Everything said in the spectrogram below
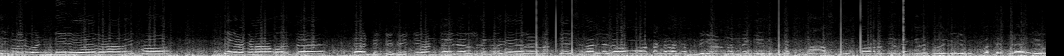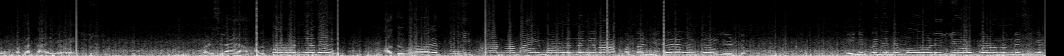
നിങ്ങളൊരു വണ്ടിയിൽ കയറുകയാണ്. ഇപ്പോൾ ഇതേ കിടക്കണ പോലത്തെ തേർട്ടി ടു ഫീറ്റ് കണ്ടെയ്നറിൽ നിങ്ങൾ കയറുകയാണ്. അത്യാവശ്യം നല്ല ലോങ് ഓട്ടൊക്കെയുള്ള കമ്പനിയാണെന്നുണ്ടെങ്കിൽ നിങ്ങൾക്ക് മാസത്തിൽ കുറഞ്ഞത് എങ്ങനെ പോയി ഒരു മുപ്പത്തേഴായിരം മുപ്പത്തെട്ടായിരം രൂപ കയ്യിലിരിക്കും മനസ്സിലായോ? അത് കുറഞ്ഞത്. അതുപോലെ പീക്കോട്ടുള്ള ടൈമാണെന്നുണ്ടെങ്കിൽ നാൽപ്പത്തഞ്ച് രൂപ നിങ്ങൾക്ക് കയ്യിൽ കിട്ടും. ഇനിയിപ്പോ ഇതിന്റെ മുകളിലേക്ക് നോക്കുകയാണെന്നുണ്ടെങ്കിൽ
